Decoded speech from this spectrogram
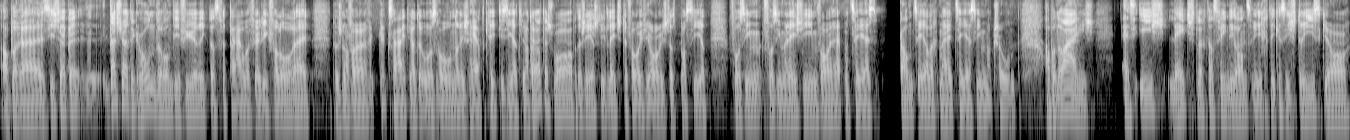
Aber äh, es ist eben, das ist ja der Grund, warum die Führung das Vertrauen völlig verloren hat. Du hast noch vorher gesagt, ja, der Urs Rohner ist hart kritisiert. Ja, das ist wahr, aber das ist erst in den letzten fünf Jahren ist das passiert von seinem, von seinem Regime. Vorher hat man CS, ganz ehrlich, man hat CS immer geschont. Aber noch eines, es ist letztlich, das finde ich ganz wichtig, es ist 30 Jahre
